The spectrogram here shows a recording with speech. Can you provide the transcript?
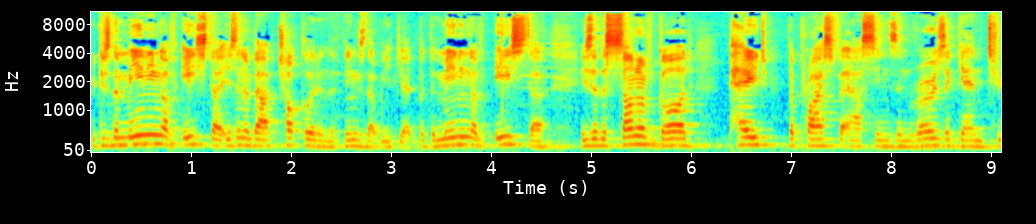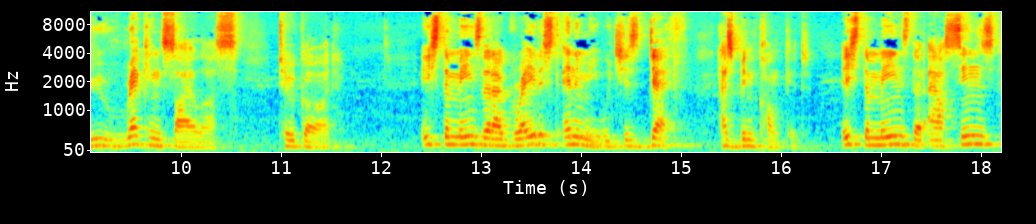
Because the meaning of Easter isn't about chocolate and the things that we get, but the meaning of Easter is that the Son of God paid the price for our sins and rose again to reconcile us to God. Easter means that our greatest enemy, which is death, has been conquered. Easter means that our sins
